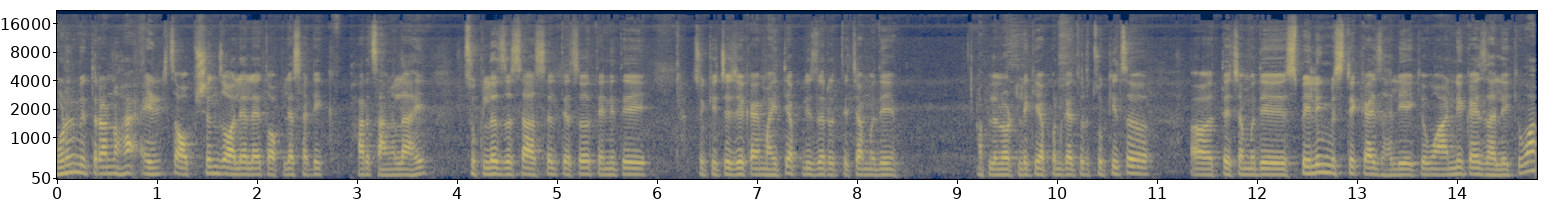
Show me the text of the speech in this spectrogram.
म्हणून मित्रांनो हा एडिटचा ऑप्शन जो आलेला आहे तो आपल्यासाठी फार चांगला आहे. चुकलं जसं असेल त्याचं त्यांनी ते चुकीचे जे काय माहिती आपली जर त्याच्यामध्ये आपल्याला वाटलं की आपण काहीतरी चुकीचं त्याच्यामध्ये स्पेलिंग मिस्टेक काय झाली आहे किंवा अन्य काय झाले किंवा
